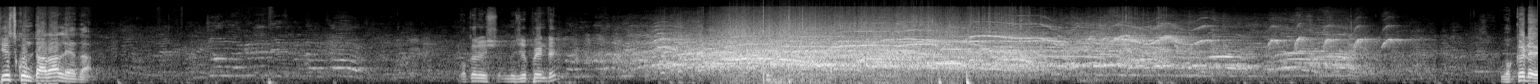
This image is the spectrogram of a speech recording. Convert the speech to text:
తీసుకుంటారా లేదా? ఒక నిమిషం నువ్వు చెప్పండి ఒక్కడే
